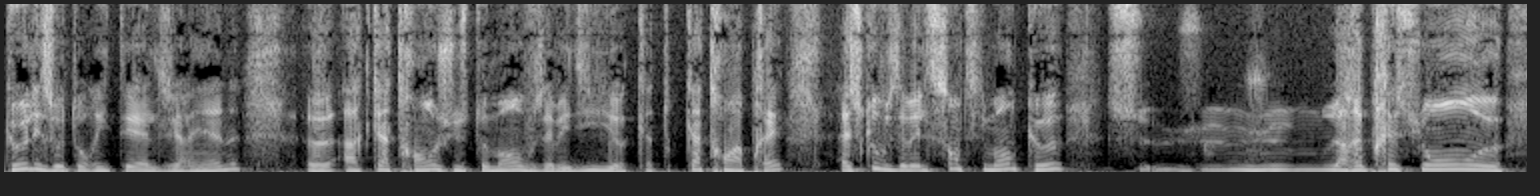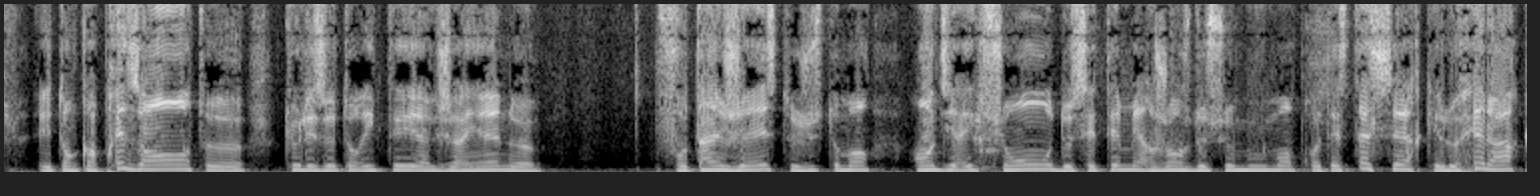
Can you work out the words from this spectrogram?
que les autorités algériennes, euh, à quatre ans justement, vous avez dit euh, quatre, quatre ans après, est-ce que vous avez le sentiment que ce- je- la répression euh, est encore présente, euh, que les autorités algériennes euh, faut un geste justement en direction de cette émergence de ce mouvement protestataire qui est le Hirak.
